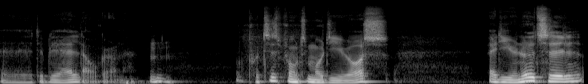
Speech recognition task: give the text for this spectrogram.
Øh, det bliver alt afgørende. Mm. På et tidspunkt må de jo også, er de jo nødt til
